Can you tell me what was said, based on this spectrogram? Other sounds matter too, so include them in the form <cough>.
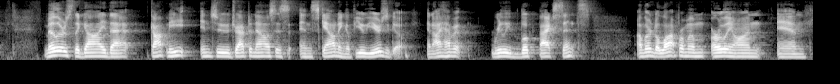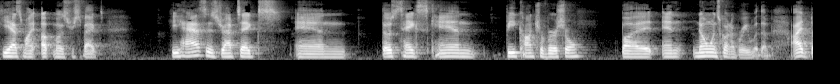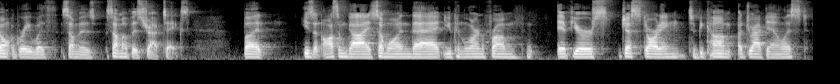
Miller's the guy that got me into draft analysis and scouting a few years ago, and I haven't really looked back since. I learned a lot from him early on, and he has my utmost respect. He has his draft takes, and those takes can be controversial but and no one's going to agree with him. I don't agree with some of his some of his draft takes, but he's an awesome guy, someone that you can learn from if you're just starting to become a draft analyst,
